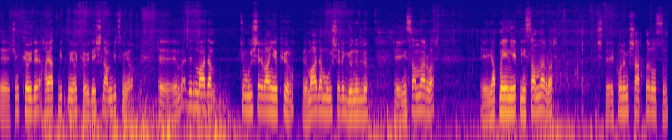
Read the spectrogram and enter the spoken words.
E, çünkü köyde hayat bitmiyor, köyde işlem bitmiyor. E, ben dedim madem tüm bu işleri ben yapıyorum ve madem bu işlere gönüllü insanlar var, yapmaya niyetli insanlar var. İşte ekonomik şartlar olsun,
